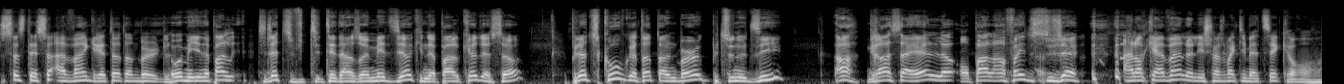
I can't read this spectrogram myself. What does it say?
Ça, c'était ça avant Greta Thunberg. là. Oui, mais il ne parle. Tu là, tu es dans un média qui ne parle que de ça. Puis là, tu couvres Greta Thunberg, puis tu nous dis. Ah, grâce à elle, là, on parle enfin du sujet. Alors qu'avant, là, les changements climatiques, on-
